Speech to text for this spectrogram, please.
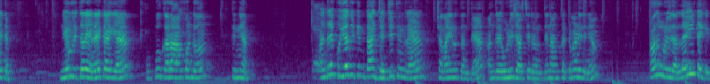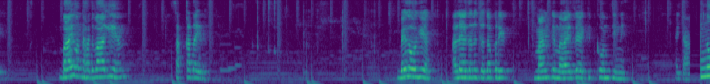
ಐತೆ ನೀವು ಈ ಥರ ಎಳೆಕಾಯಿಗೆ ಉಪ್ಪು, ಖಾರ ಹಾಕೊಂಡು ತಿನ್ನಿ. ಅಂದ್ರೆ ಕುಯ್ಯೋದಕ್ಕಿಂತ ಜಜ್ಜಿ ತಿಂದ್ರೆ ಚೆನ್ನಾಗಿರುತ್ತಂತೆ. ಅಂದ್ರೆ ಹುಳಿ ಜಾಸ್ತಿ ಇರೋದಂತೆ. ನಾನು ಕಟ್ ಮಾಡಿದ್ದೀನಿ ಅದು ಉಳಿದ ಲೈಟಾಗಿ ಬಾಯಿ ಒಂದು ಹದವಾಗಿ ಸಕ್ಕತ್ತ ಇದೆ ಬೇಗ ಹೋಗಿ ಅಲ್ಲೇ ಅದನ್ನು ಜೊತಾಪರಿ ಮಾವಿನಕಾಯಿ ಮರ ಇದ್ರೆ ಕಿತ್ಕೊಂಡು ತಿನ್ನಿ. ಆಯ್ತಾ? ಇನ್ನು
